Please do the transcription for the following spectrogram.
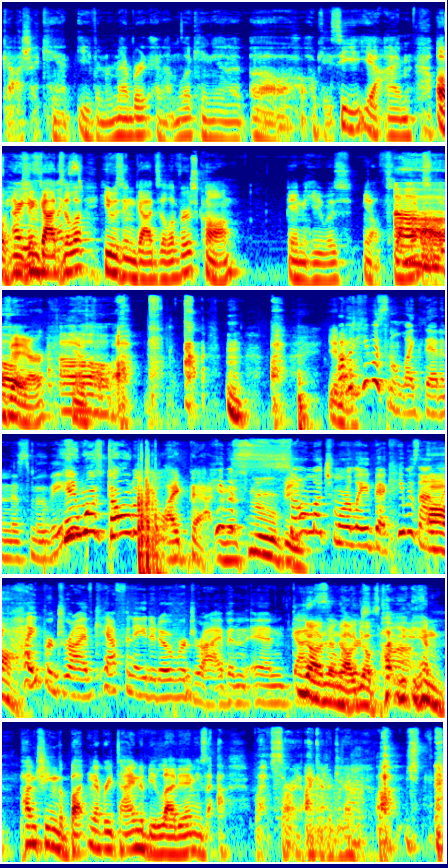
gosh, I can't even remember it, and I'm looking at it. Oh, okay. See, yeah, I'm. Oh, he Are was in flummoxed? Godzilla. He was in Godzilla vs Kong, and he was, you know, flummoxed there. He was, ah, ah, mm, ah, you know, Oh, but he wasn't like that in this movie. he was totally like that He in this movie. so much more laid back. He was on Oh. like hyperdrive, caffeinated overdrive, and and Godzilla No, no, no. Versus pu- him punching the button every time to be let in. He's like, ah, well, sorry, I gotta get in.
